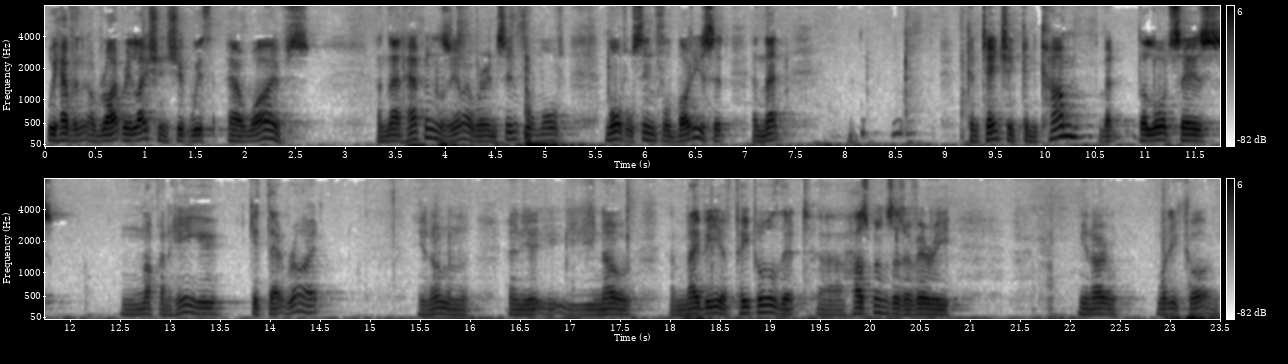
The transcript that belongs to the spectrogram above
we have a right relationship with our wives. And that happens, you know, we're in sinful, mortal, mortal sinful bodies, that, and that contention can come, but the Lord says, I'm not going to hear you. Get that right. You know, and, and you, you know maybe of people that uh, husbands that are very, you know, what do you call them?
